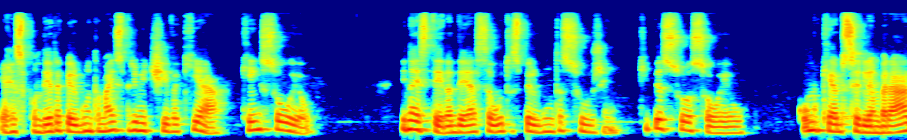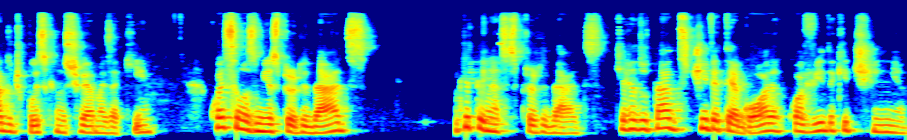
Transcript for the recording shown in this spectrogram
É responder a pergunta mais primitiva que há: quem sou eu? E na esteira dessa, outras perguntas surgem: que pessoa sou eu? Como quero ser lembrado depois que não estiver mais aqui? Quais são as minhas prioridades? Por que tenho essas prioridades? Que resultados tive até agora com a vida que tinha?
